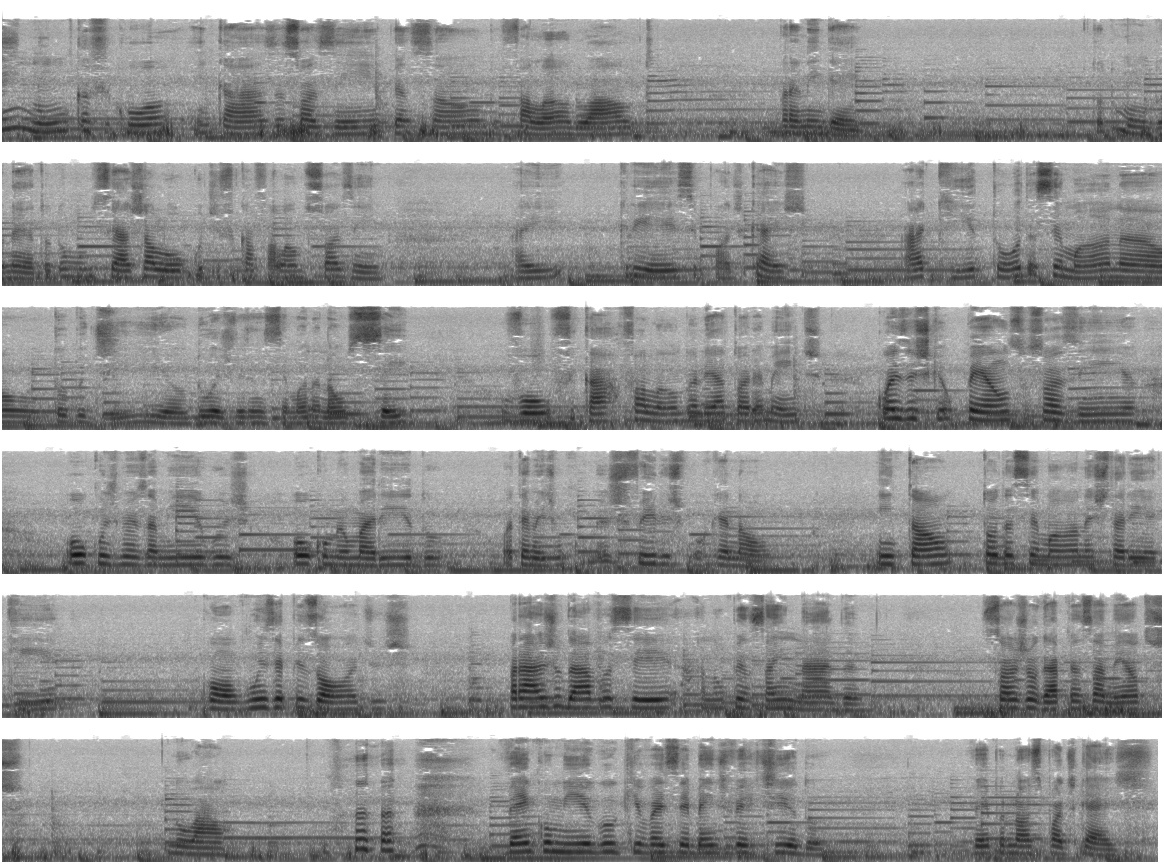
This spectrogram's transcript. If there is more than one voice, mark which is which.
Speaker 1: nunca ficou em casa sozinho, pensando, falando alto para ninguém? Todo mundo, né? Todo mundo se acha louco de ficar falando sozinho. Aí criei esse podcast. Aqui toda semana, ou todo dia, ou duas vezes na semana, não sei, vou ficar falando aleatoriamente coisas que eu penso sozinha, ou com os meus amigos, ou com meu marido, ou até mesmo com meus filhos, por que não? Então, toda semana estarei aqui com alguns episódios para ajudar você a não pensar em nada, só jogar pensamentos no ar. Vem comigo que vai ser bem divertido. Vem para o nosso podcast.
